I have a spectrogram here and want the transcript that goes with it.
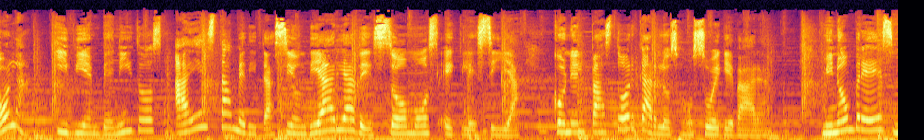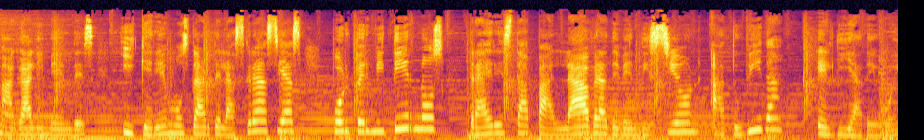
Hola y bienvenidos a esta meditación diaria de Somos Iglesia con el pastor Carlos Josué Guevara. Mi nombre es Magali Méndez y queremos darte las gracias por permitirnos traer esta palabra de bendición a tu vida el día de hoy.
